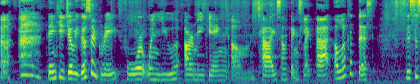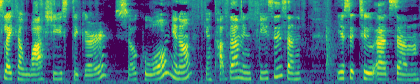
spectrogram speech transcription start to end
thank you jovi those are great for when you are making um, tags and things like that oh look at this this is like a washi sticker so cool you know you can cut them in pieces and use it to add some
